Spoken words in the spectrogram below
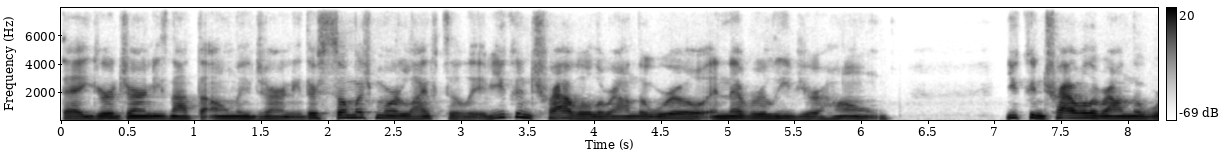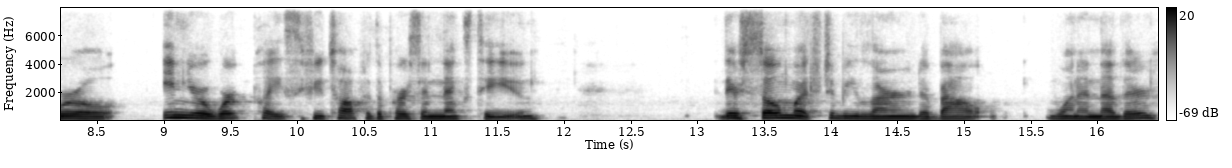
that your journey is not the only journey. There's so much more life to live. You can travel around the world and never leave your home. You can travel around the world in your workplace if you talk to the person next to you. There's so much to be learned about one another.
